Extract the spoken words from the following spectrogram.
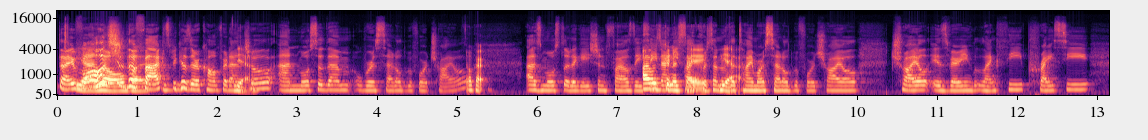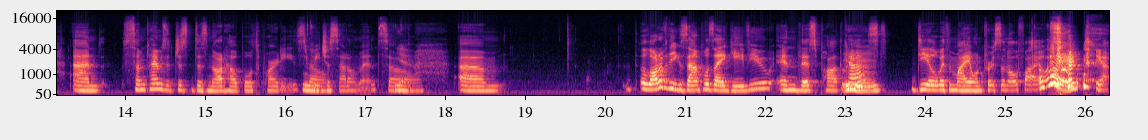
divulge no, the but- facts because they're confidential, and most of them were settled before trial. Okay. as most litigation files they say 95% say, of yeah. the time are settled before trial trial is very lengthy pricey and sometimes it just does not help both parties No. reach a settlement so Yeah. um, a lot of the examples i gave you in this podcast deal with my own personal file Mm-hmm. Okay. yeah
